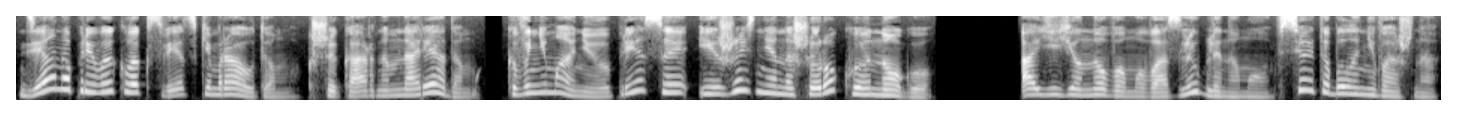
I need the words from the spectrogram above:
Диана привыкла к светским раутам, к шикарным нарядам, к вниманию прессы и жизни на широкую ногу. А ее новому возлюбленному все это было неважно.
